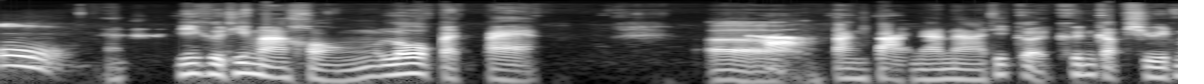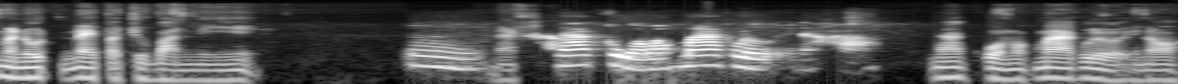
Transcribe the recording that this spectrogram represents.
อืมนี่คือที่มาของโรคแปลกๆเอ่อต่างๆ นานาที่เกิดขึ้นกับชีวิตมนุษย์ในปัจจุบันนี้อืมนะครับน่ากลัวมากๆเลยนะคะ น่ากลัวมากๆเลยเนาะ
